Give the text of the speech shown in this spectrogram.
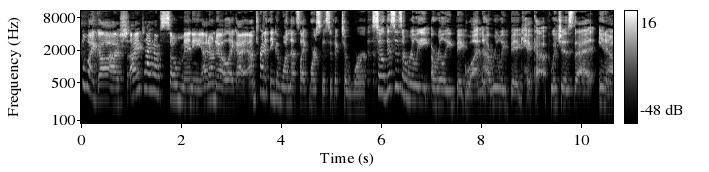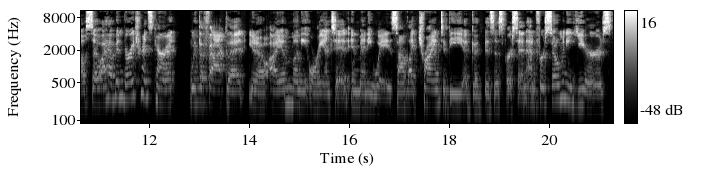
Oh my gosh. I, I have so many. I don't know. Like I, I'm trying to think of one that's like more specific to work. So this is a really a really big one, a really big hiccup, which is that, you know, so I have been very transparent with the fact that you know I am money oriented in many ways. So I'm like trying to be a good business person, and for so many years.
